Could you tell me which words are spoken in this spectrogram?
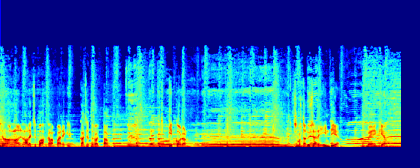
Siellä on Aleksi Pahkalanpäinenkin kassetta soittaa. tyttö tuolla. Kip Gordon. Semmoista ysäri indie meininkiä.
